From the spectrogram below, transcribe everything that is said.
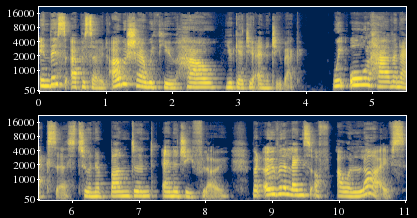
In this episode, I will share with you how you get your energy back. We all have an access to an abundant energy flow, but over the length of our lives,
